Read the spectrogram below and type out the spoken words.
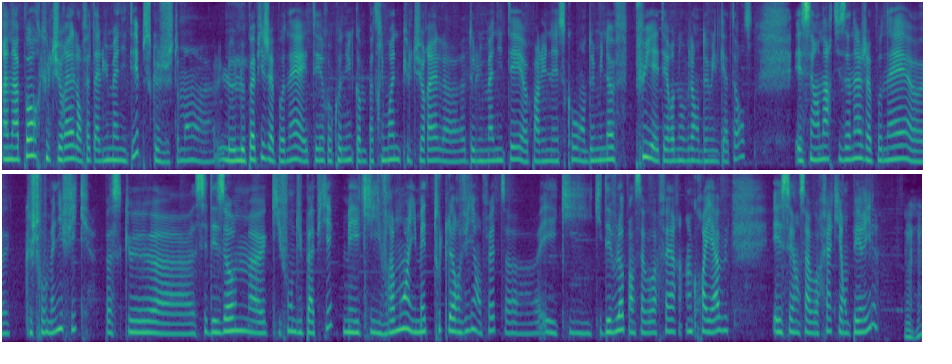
un apport culturel en fait à l'humanité, parce que justement le, le papier japonais a été reconnu comme patrimoine culturel de l'humanité par l'UNESCO en 2009, puis a été renouvelé en 2014. Et c'est un artisanat japonais que je trouve magnifique. Parce que euh, c'est des hommes euh, qui font du papier, mais qui vraiment y mettent toute leur vie en fait, euh, et qui, qui développent un savoir-faire incroyable. Et c'est un savoir-faire qui est en péril, Mhm.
